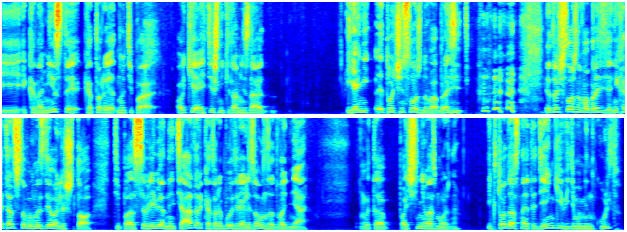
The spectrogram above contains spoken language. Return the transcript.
и экономисты, которые, ну типа, окей, айтишники там, не знаю, и они, это очень сложно вообразить. Это очень сложно вообразить. Они хотят, чтобы мы сделали что? Типа современный театр, который будет реализован за два дня. Это почти невозможно. И кто даст на это деньги? Видимо, Минкульт.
